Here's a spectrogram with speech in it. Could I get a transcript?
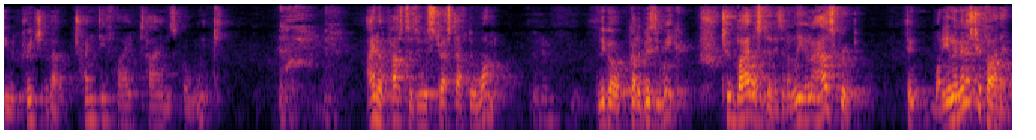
He would preach about 25 times a week. I know pastors who were stressed after one. And they go, got a busy week. Two Bible studies and I'm leading a house group. Think, what are you in the ministry for then?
